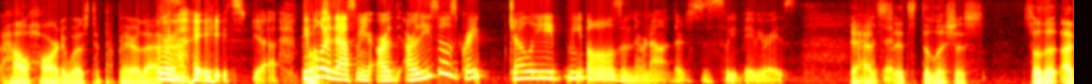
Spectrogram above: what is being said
how hard it was to prepare that. Right. Yeah. People Well- always ask me, are are these those grape jelly meatballs? And they're not. They're just Sweet Baby Ray's. Yeah, it's That's it. it's delicious. So the I,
